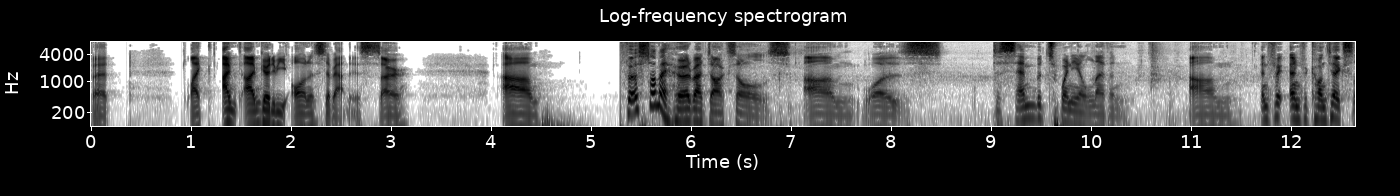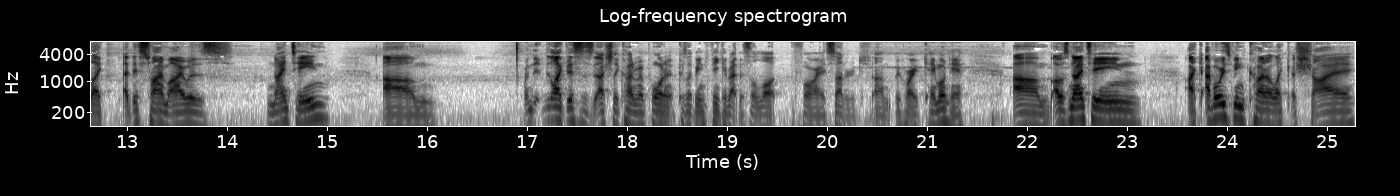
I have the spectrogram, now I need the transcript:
but like I'm I'm going to be honest about this. So, um, first time I heard about Dark Souls um was December 2011. Um, and for and for context, like at this time I was 19. Um, like this is actually kind of important because I've been thinking about this a lot before I started um, before I came on here. Um, I was 19. Like I've always been kind of like a shy,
